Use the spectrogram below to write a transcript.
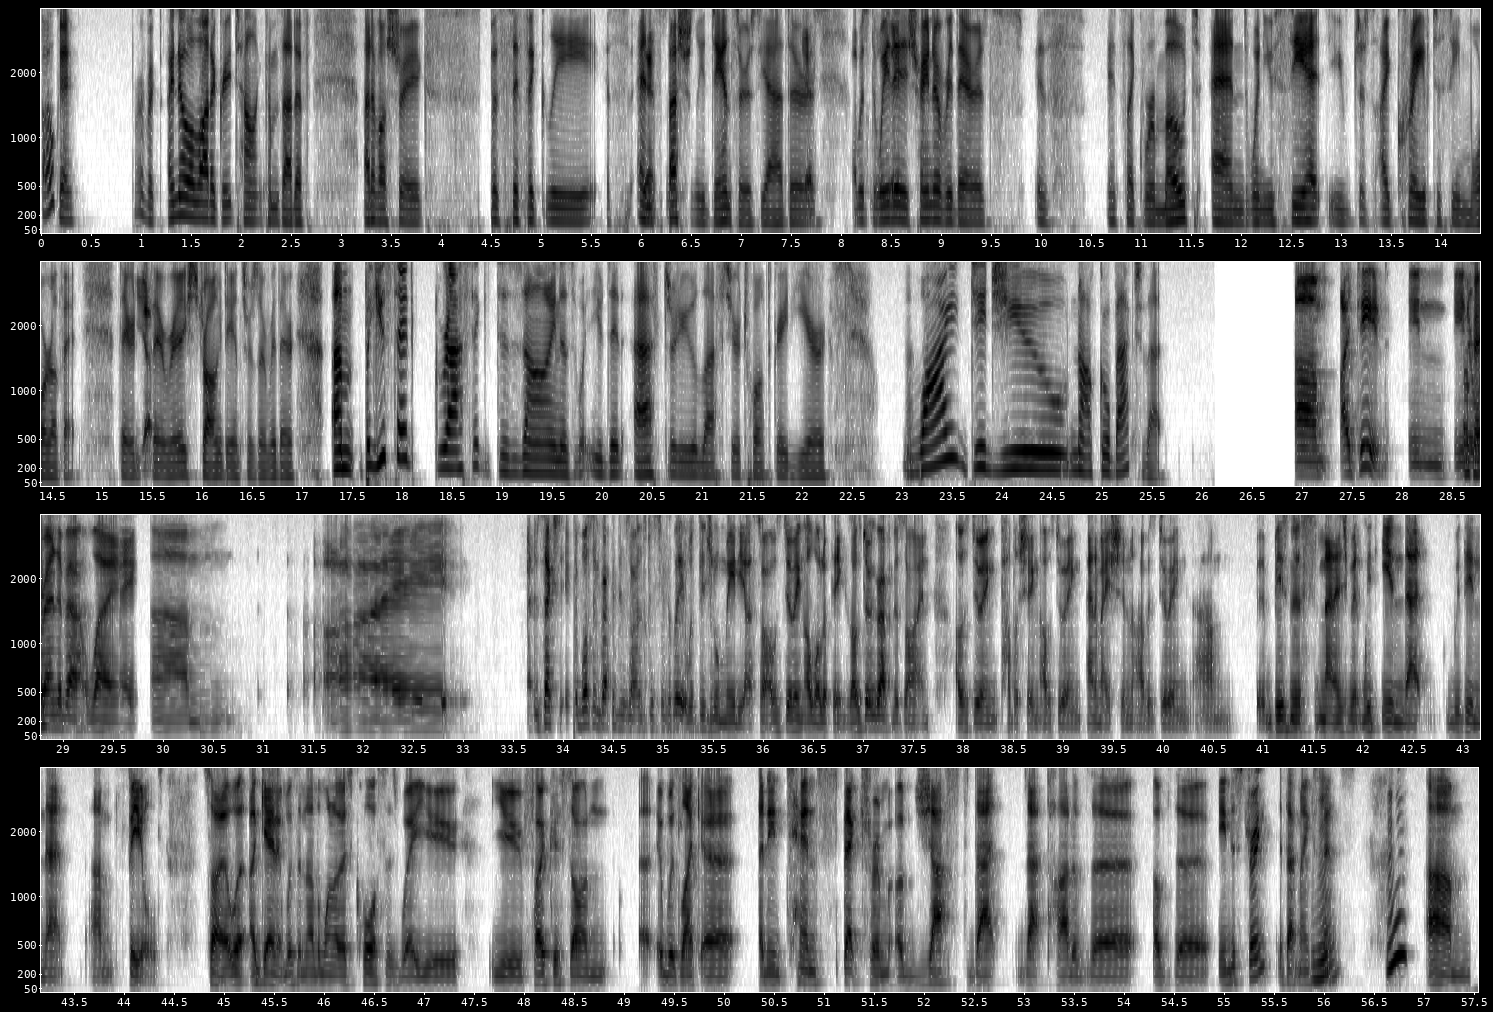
Okay, perfect. I know a lot of great talent comes out of out of Australia, specifically and Dancers. especially dancers. Yeah, they're Yes, with the way they train over there. It's is it's like remote, and when you see it, you just I crave to see more of it. They're Yep. they're really strong dancers over there. Um, but you said graphic design is what you did after you left your twelfth grade year. Why did you not go back to that? Um, I did in in Okay. a roundabout way. Um, I it was actually it wasn't graphic design specifically; it was digital media. So I was doing a lot of things. I was doing graphic design. I was doing publishing. I was doing animation. I was doing um, business management within that within that um, field. So again, it was another one of those courses where you you focus on. Uh, it was like a an intense spectrum of just that that part of the of the industry, if that makes Mhm. sense. Mhm. Um,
